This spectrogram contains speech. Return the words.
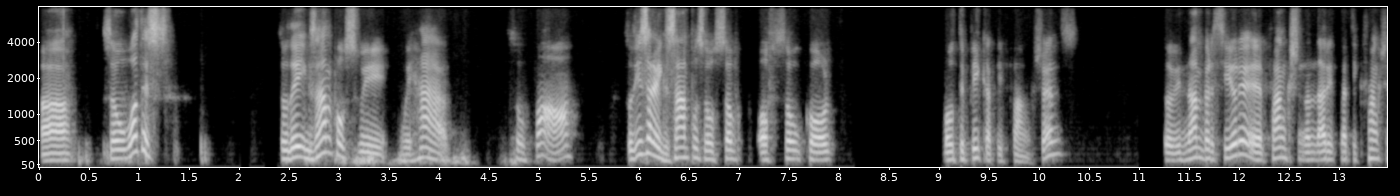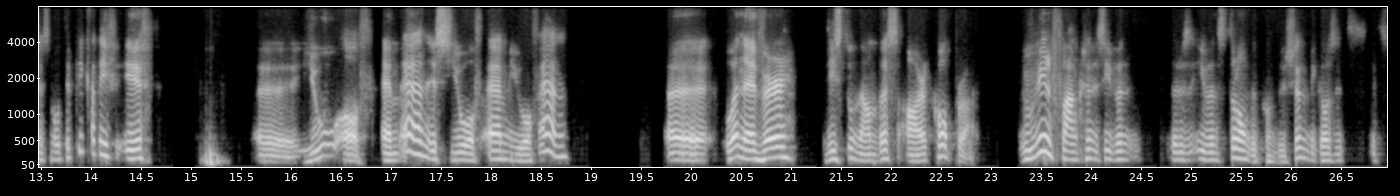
Uh, so what is, so the examples we, we have so far, so these are examples of, so, of so-called multiplicative functions. So in number theory, a function, an arithmetic function is multiplicative if uh, u of mn is u of m, u of n, uh, whenever these two numbers are coprime. The real function is even, there is even stronger condition because it's, it's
